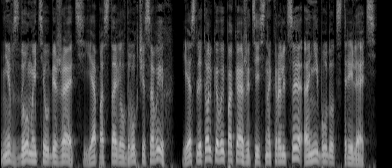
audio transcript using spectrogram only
«Не вздумайте убежать, я поставил двухчасовых. Если только вы покажетесь на крыльце, они будут стрелять.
